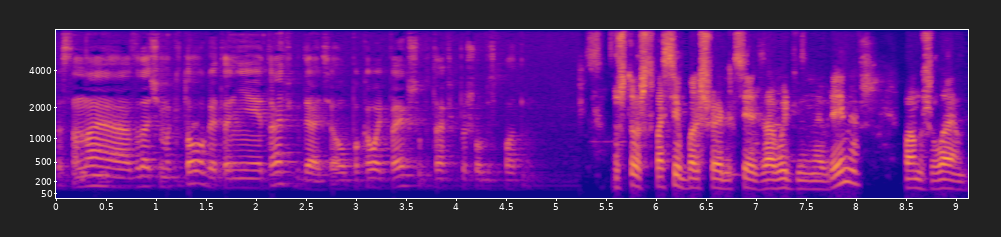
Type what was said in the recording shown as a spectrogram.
Основная задача маркетолога это не трафик дать, а упаковать проект, чтобы трафик пришел бесплатно. Ну что ж, спасибо большое, Алексей, за выделенное время. Вам желаем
